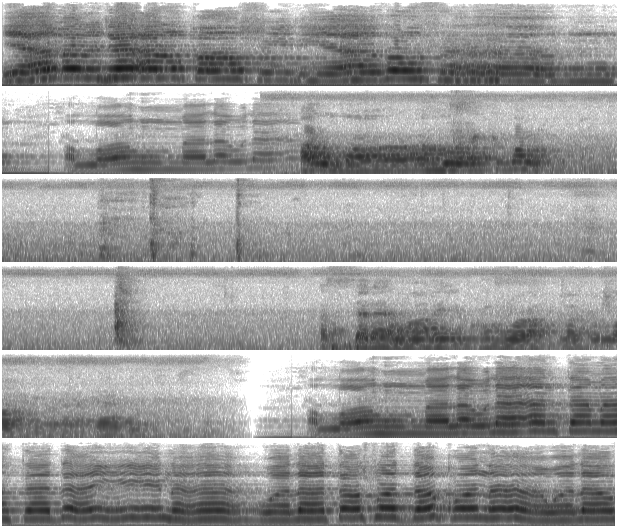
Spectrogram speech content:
يا ملجأ القاصد يا غوثاه اللهم لولا الله أكبر. السلام عليكم ورحمة الله وبركاته. اللهم لولا أنت ما اهتدينا ولا تصدقنا ولا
